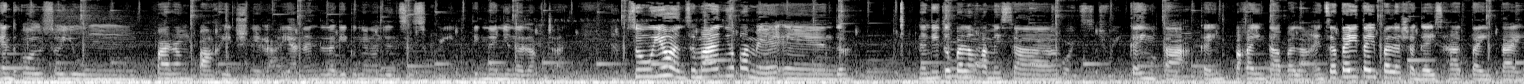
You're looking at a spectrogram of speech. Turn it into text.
And also yung parang package nila. Ayan, nandalagay ko na lang dun sa screen. Tignan nyo na lang dyan. So, yun, samahan nyo kami and nandito pa lang kami sa Kainta. Kain, pakainta pa lang. And sa Taytay pala siya guys, ha? Taytay.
